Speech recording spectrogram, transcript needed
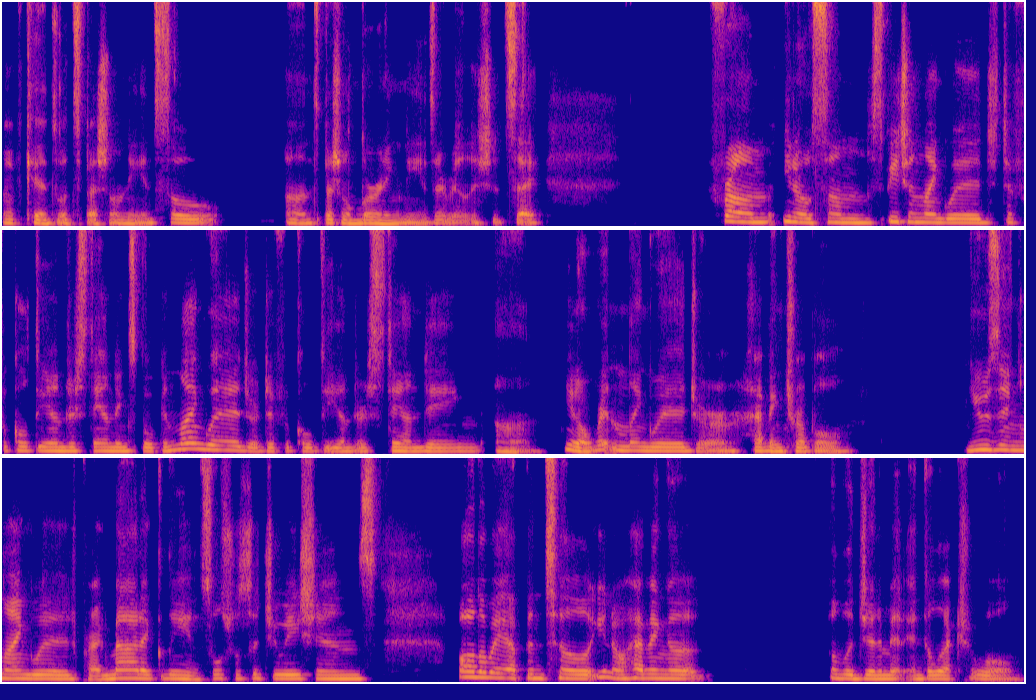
of kids with special needs. So uh, special learning needs, I really should say from you know some speech and language difficulty understanding spoken language or difficulty understanding um, you know written language or having trouble using language pragmatically in social situations all the way up until you know having a, a legitimate intellectual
